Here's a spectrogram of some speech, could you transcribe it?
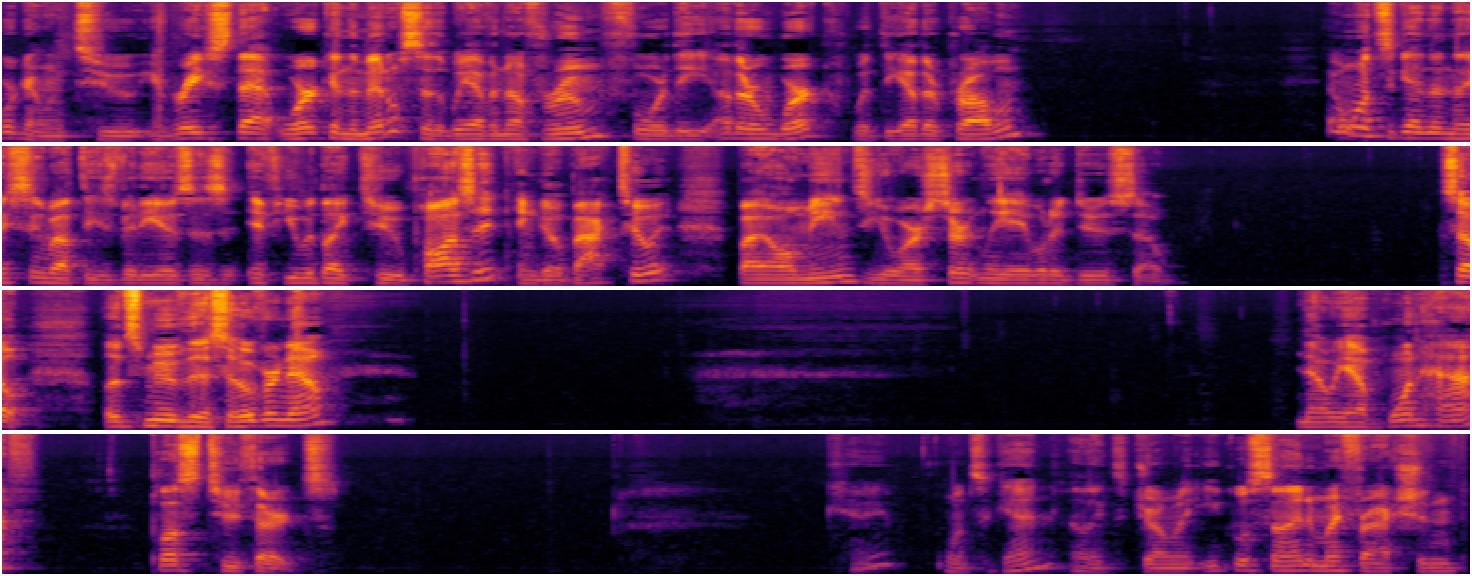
we're going to erase that work in the middle so that we have enough room for the other work with the other problem. And once again, the nice thing about these videos is if you would like to pause it and go back to it, by all means, you are certainly able to do so. So let's move this over now. Now we have one half plus two thirds. Okay. Once again, I like to draw my equal sign and my fraction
